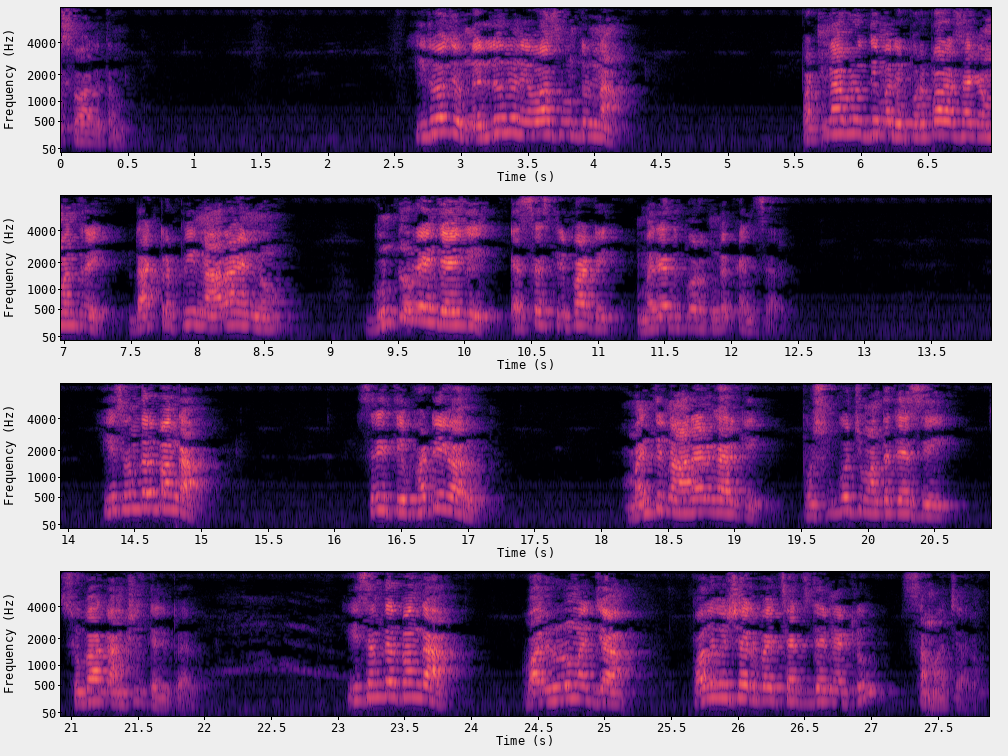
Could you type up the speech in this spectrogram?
స్వాగతం. ఈరోజు నెల్లూరు నివాసం ఉంటున్న పట్టణాభివృద్ధి మరియు పురపాలక శాఖ మంత్రి డాక్టర్ పి నారాయణను Guntur range IG SS Tripathi మర్యాదపూర్వకంగా కలిశారు. ఈ సందర్భంగా శ్రీ త్రిపాఠి గారు మంత్రి నారాయణ గారికి పుష్పగుచ్చం అందజేసి శుభాకాంక్షలు తెలిపారు. ఈ సందర్భంగా వారి మధ్య పలు విషయాలపై చర్చ జరిగినట్లు సమాచారం.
